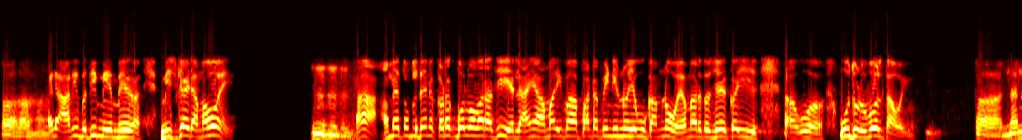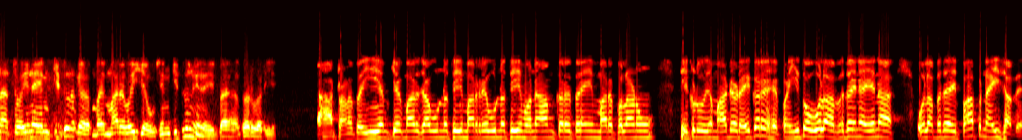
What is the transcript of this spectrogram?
હા હા હા. એટલે આવી બધી મિસગાઈડ આમાં હોય. હા અમે તો બધાને કડક બોલવા વાળા છીએ. એટલે અહીંયા અમારી પાસે પાટાપિંડીનું એવું કામ ન હોય. અમારે તો જે કઈ ઉધડું બોલતા હોય. હા હા. ના ના તો એને એમ કીધું ને કે ભાઈ મારે વહી જવું છે. એમ કીધું ને એ ઘરવાળીએ. હા ટાણે તો ઈ એમ કે મારે જવું નથી મારે રહેવું નથી મને આમ કરે તો મારે ફલાણું એકડું એમ આડળ એ કરે છે. પણ એ તો ઓલા બધાના એના ઓલા બધા પાપના હિસાબે.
